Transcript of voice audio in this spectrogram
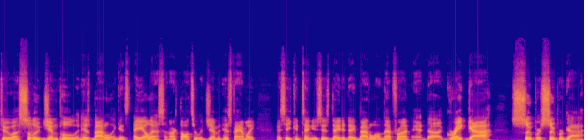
to uh, salute Jim Poole in his battle against ALS. And our thoughts are with Jim and his family as he continues his day to day battle on that front. And uh, great guy, super, super guy.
